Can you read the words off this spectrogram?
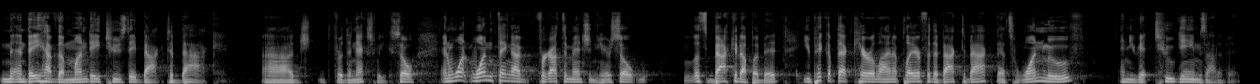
and they have the Monday, Tuesday back to back uh, for the next week. So, and one one thing I forgot to mention here. So let's back it up a bit. You pick up that Carolina player for the back to back. That's one move, and you get two games out of it.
